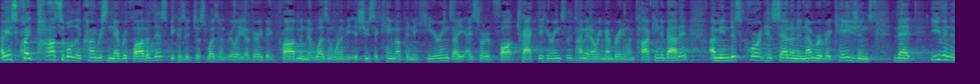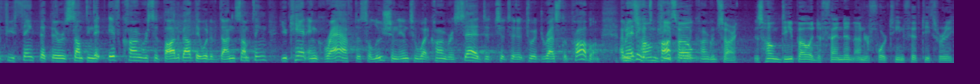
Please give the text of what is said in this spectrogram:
I mean, it's quite possible that Congress never thought of this because it just wasn't really a very big problem and it wasn't one of the issues that came up in the hearings. I, I sort of fought, tracked the hearings at the time. I don't remember anyone talking about it. I mean, this court has said on a number of occasions that even if you think that there is something that if Congress had thought about, they would have done something, you can't engraft a solution into what Congress said to, to, to, to address the problem. I mean, I think Home it's possible Depot, Congress. I'm sorry. Is Home Depot a defendant under 1453?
